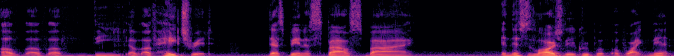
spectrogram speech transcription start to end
of of, of the of, of hatred that's being espoused by, and this is largely a group of, of white men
